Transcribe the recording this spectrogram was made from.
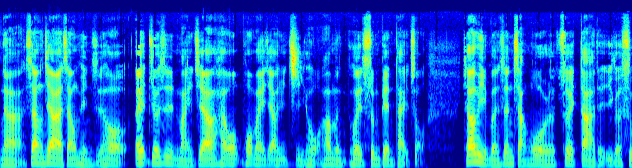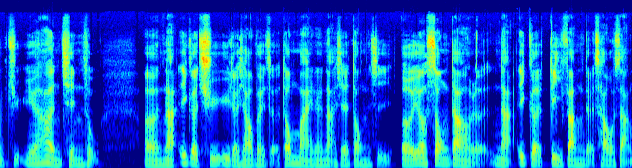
那上架了商品之后，哎，就是买家还有货卖家去寄货，他们会顺便带走。虾皮本身掌握了最大的一个数据，因为他很清楚，呃，哪一个区域的消费者都买了哪些东西，而又送到了哪一个地方的超商，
